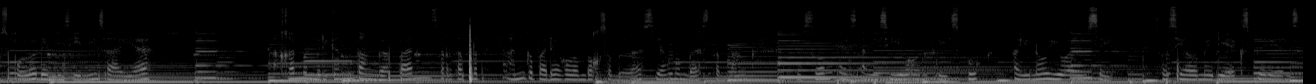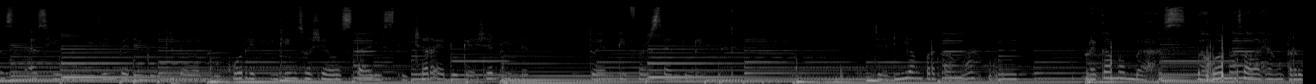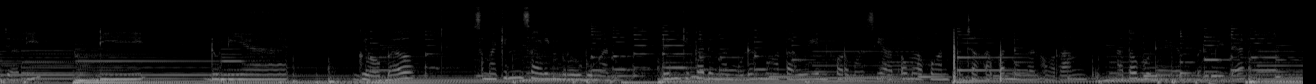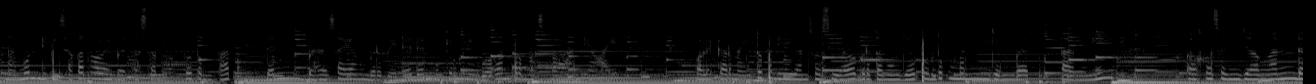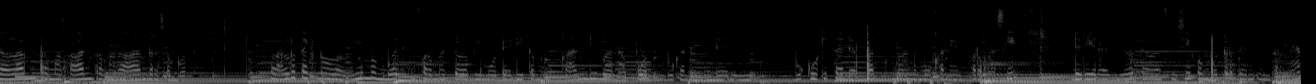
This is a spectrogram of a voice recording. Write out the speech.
Kelompok 10 dan di sini saya akan memberikan tanggapan serta pertanyaan kepada kelompok 11 yang membahas tentang As long as I see you on Facebook, I know you are safe. Social media experiences as humanizing pedagogy dalam buku Rethinking Social Studies Teacher Education in the 21st Century. Jadi yang pertama, mereka membahas bahwa masalah yang terjadi di dunia global semakin saling berhubungan dan kita dengan mudah mengetahui informasi atau melakukan percakapan dengan orang atau budaya yang berbeda namun dipisahkan oleh batasan waktu, tempat, dan bahasa yang berbeda dan mungkin menimbulkan permasalahan yang lain. Oleh karena itu pendidikan sosial bertanggung jawab untuk menjembatani uh, kesenjangan dalam permasalahan-permasalahan tersebut. Lalu teknologi membuat informasi lebih mudah ditemukan di mana pun, bukan hanya dari buku kita dapat menemukan informasi dari radio, televisi, komputer, dan internet.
